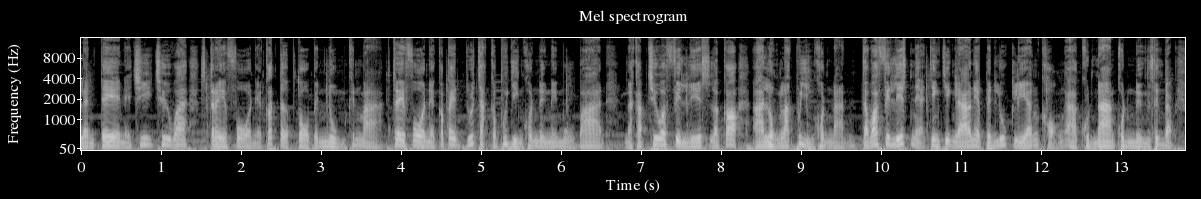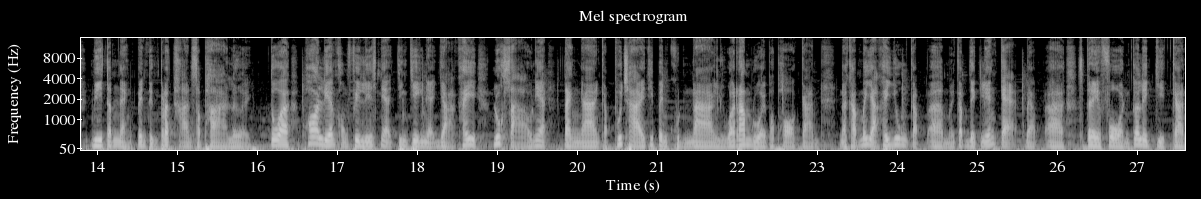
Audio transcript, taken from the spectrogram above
แลนเต้เนี่ยชื่อชื่อว่าสเตรโฟนเนี่ยก็เติบโตเป็นหนุ่มขึ้นมาสเตรโฟนเนี่ยก็ไปรู้จักกับผู้หญิงคนหนึ่งในหมู่บ้านนะครับชื่อว่าฟิลลิสแล้วก็หลงรักผู้หญิงคนนั้น แต่ว่าฟิลลิสเนี่ยจริง ๆ แล้วเนี่ยเป็นลูกเลี้ยงของอขุนนางคนหนึ่งซึ่งแบบมีตำแหน่งเป็นถึงประธานสภาเลย ตัวพ่อเลี้ยงของฟิลิสเนี่ยจริงๆเนี่ยอยากให้ลูกสาวเนี่ยแต่งงานกับผู้ชายที่เป็นขุนนางหรือว่าร่ำรวยพอๆกันนะครับไม่อยากให้ยุ่งกับเหมือนกับเด็กเลี้ยงแกะแบบสเตรโฟนก็เลยกีดกัน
